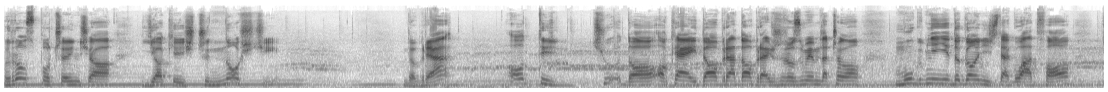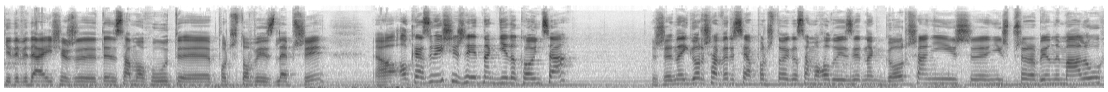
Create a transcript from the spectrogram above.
rozpoczęcia jakiejś czynności. Dobra. O ty ciu... Do... Okej, dobra, dobra. Już rozumiem, dlaczego mógł mnie nie dogonić tak łatwo, kiedy wydaje się, że ten samochód e, pocztowy jest lepszy. Okazuje się, że jednak nie do końca. Że najgorsza wersja pocztowego samochodu jest jednak gorsza niż, e, niż przerobiony maluch.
